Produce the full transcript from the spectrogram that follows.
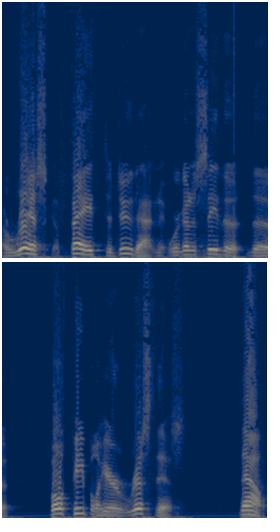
a risk of faith to do that. And we're going to see the, the both people here risk this. Now,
